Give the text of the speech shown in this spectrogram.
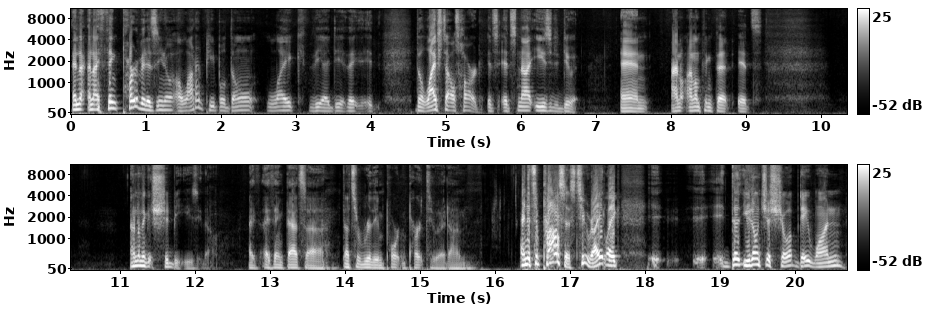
And and i think part of it is you know a lot of people don't like the idea that it, the lifestyle's hard. It's it's not easy to do it. And i don't i don't think that it's i don't think it should be easy though. I, I think that's a that's a really important part to it. Um and it's a process too right? Like it, it, you don't just show up day one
